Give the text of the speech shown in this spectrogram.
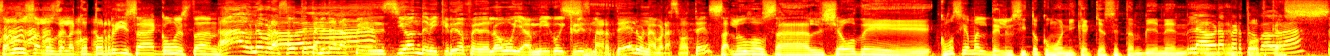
Saludos a los de la cotorriza, ¿cómo están? Ah, un abrazote Hola. también a la pensión de mi querido Fede Lobo y amigo y Chris Sí. Martel. Un abrazote. Saludos al show de. ¿Cómo se llama el de Luisito Comunica que hace también en. La Hora en Perturbadora? podcast?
